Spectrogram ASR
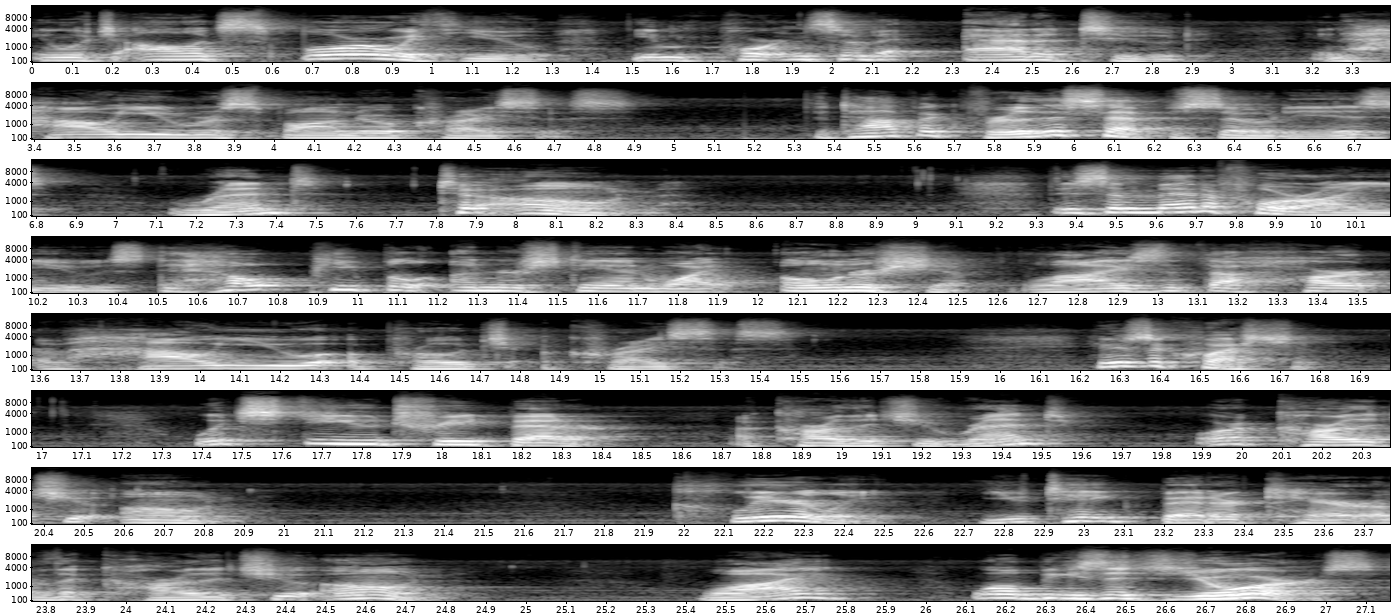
in which I'll explore with you the importance of attitude in how you respond to a crisis. The topic for this episode is rent to own. There's a metaphor I use to help people understand why ownership lies at the heart of how you approach a crisis. Here's a question Which do you treat better, a car that you rent or a car that you own? Clearly, you take better care of the car that you own. Why? Well, because it's yours.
